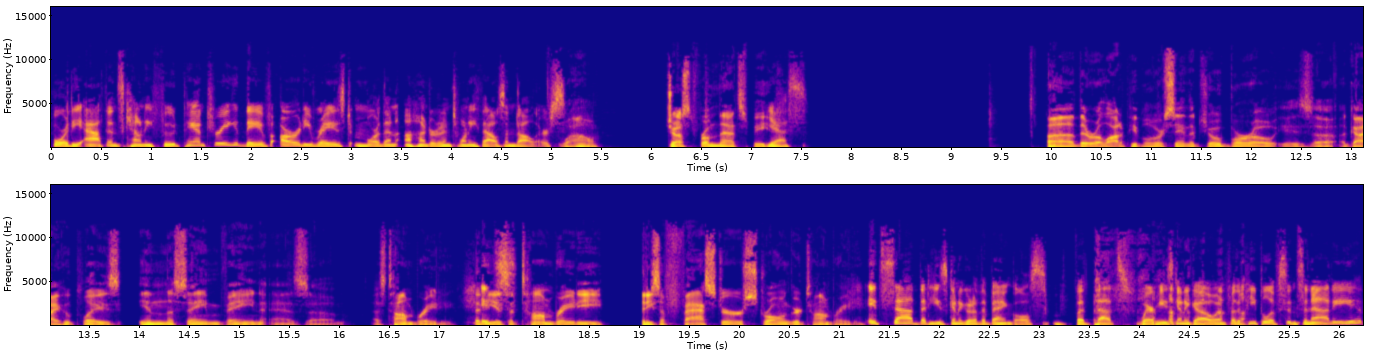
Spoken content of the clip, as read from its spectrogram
for the Athens County Food Pantry. They've already raised more than $120,000. Wow. Just from that speech. Yes. Uh, there are a lot of people who are saying that Joe Burrow is uh, a guy who plays in the same vein as um, as Tom Brady. That he is a Tom Brady. That he's a faster, stronger Tom Brady. It's sad that he's going to go to the Bengals, but that's where he's going to go. And for the people of Cincinnati,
